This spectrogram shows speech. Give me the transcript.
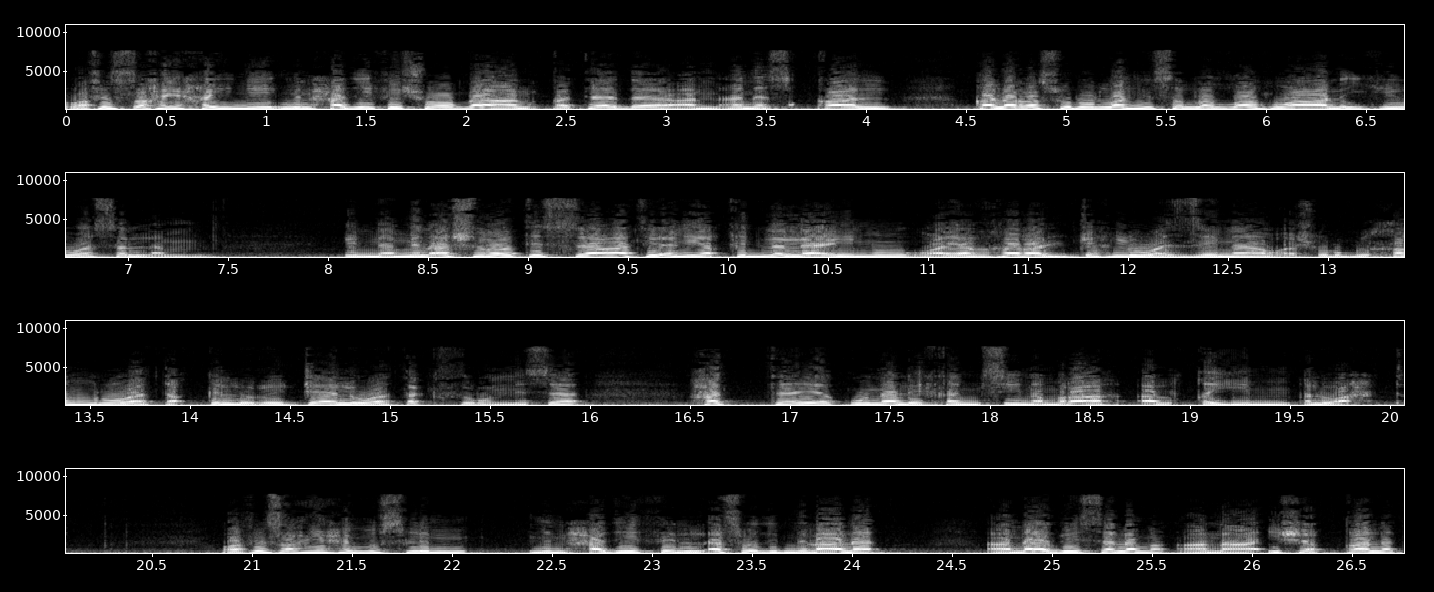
وفي الصحيحين من حديث شعبة عن قتادة عن أنس قال قال رسول الله صلى الله عليه وسلم إن من أشراط الساعة أن يقل العلم ويظهر الجهل والزنا وشرب الخمر وتقل الرجال وتكثر النساء حتى يكون لخمسين امرأة القيم الواحد. وفي صحيح مسلم من حديث الأسود بن العلاء عن أبي سلمة عن عائشة قالت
